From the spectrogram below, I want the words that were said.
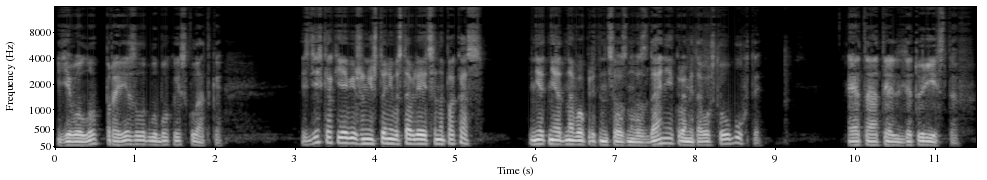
Его лоб прорезала глубокая складка. «Здесь, как я вижу, ничто не выставляется на показ. Нет ни одного претенциозного здания, кроме того, что у бухты». «Это отель для туристов,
